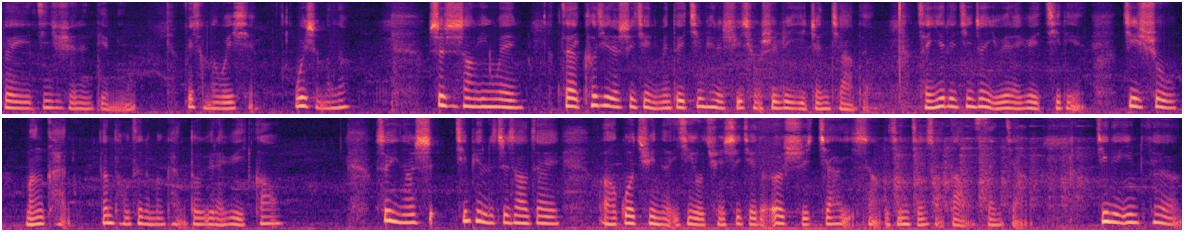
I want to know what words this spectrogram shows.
被经济学人点名，非常的危险。为什么呢？事实上，因为在科技的世界里面，对晶片的需求是日益增加的，产业的竞争也越来越激烈，技术门槛跟投资的门槛都越来越高。所以呢，是晶片的制造在呃过去呢已经有全世界的二十家以上，已经减少到三家。今年英特尔。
